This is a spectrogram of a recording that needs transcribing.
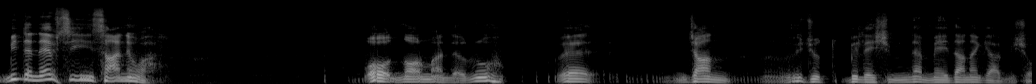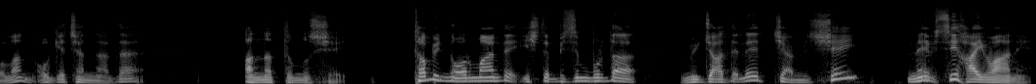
Bir de nefsi insani var. O normalde ruh ve can vücut bileşiminden meydana gelmiş olan o geçenlerde anlattığımız şey. Tabii normalde işte bizim burada mücadele edeceğimiz şey nefsi hayvani.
